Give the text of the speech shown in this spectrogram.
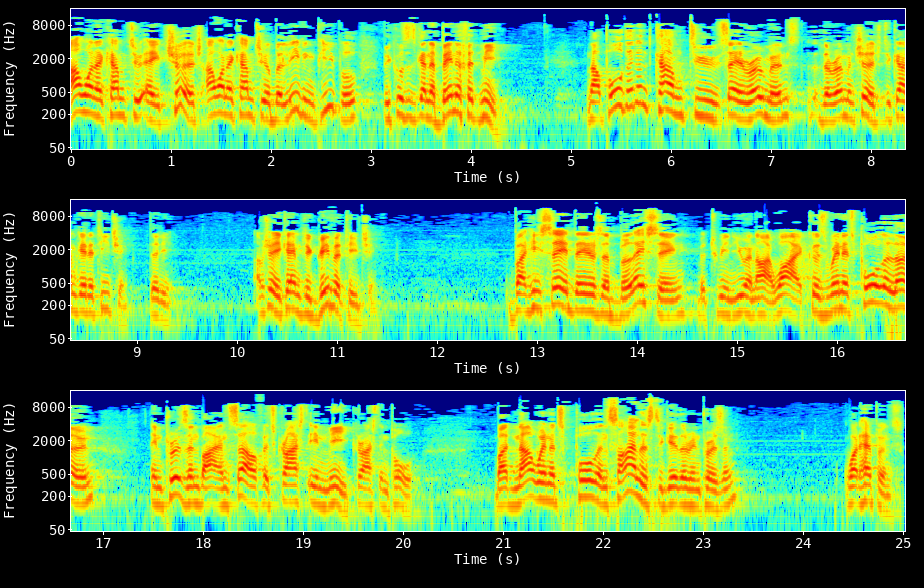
I want to come to a church. I want to come to a believing people because it's going to benefit me. Now, Paul didn't come to, say, Romans, the Roman church, to come get a teaching, did he? I'm sure he came to give a teaching. But he said there's a blessing between you and I. Why? Because when it's Paul alone in prison by himself, it's Christ in me, Christ in Paul. But now when it's Paul and Silas together in prison, what happens?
